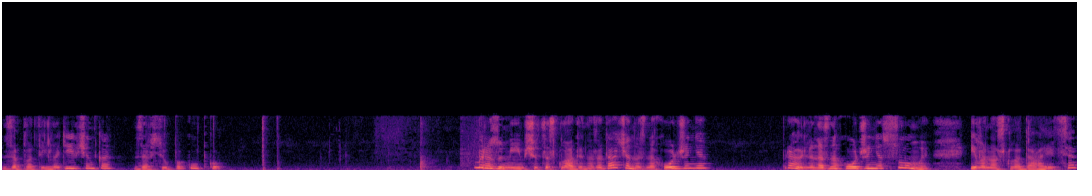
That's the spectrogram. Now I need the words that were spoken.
заплатила дівчинка за всю покупку? Ми розуміємо, що це складена задача на знаходження, правильно, на знаходження суми. І вона складається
